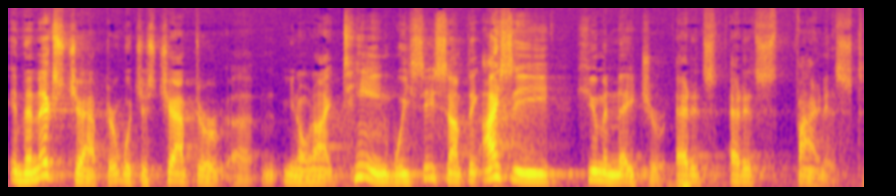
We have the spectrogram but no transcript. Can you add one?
in the next chapter, which is chapter uh, you know 19, we see something. I see human nature at its at its finest.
